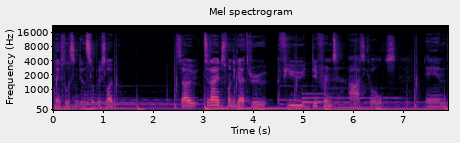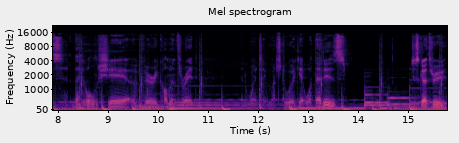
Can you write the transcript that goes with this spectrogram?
Thanks for listening to The Slippery Slope. So, today I just wanted to go through a few different articles, and they all share a very common thread. And it won't take much to work out what that is. Just go through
